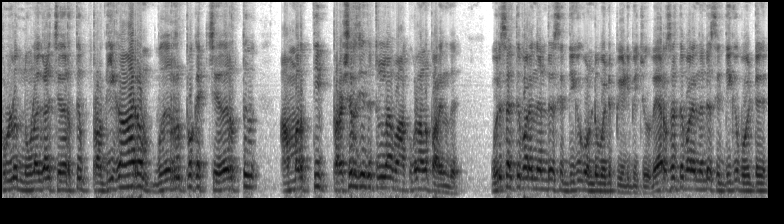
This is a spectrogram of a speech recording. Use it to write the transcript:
ഫുള്ള് നുണകൾ ചേർത്ത് പ്രതികാരം വെറുപ്പൊക്കെ ചേർത്ത് അമർത്തി പ്രഷർ ചെയ്തിട്ടുള്ള വാക്കുകളാണ് പറയുന്നത്. ഒരു സ്ഥലത്ത് പറയുന്നുണ്ട് സിദ്ദിഖ് കൊണ്ടുപോയിട്ട് പീഡിപ്പിച്ചു. വേറെ സ്ഥലത്ത് പറയുന്നുണ്ട് സിദ്ദിഖ് പോയിട്ട്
